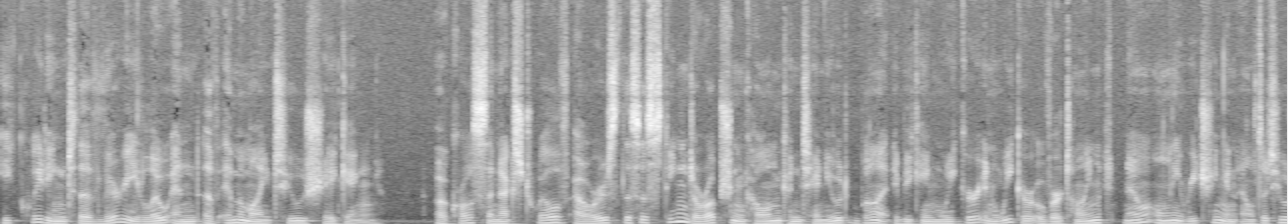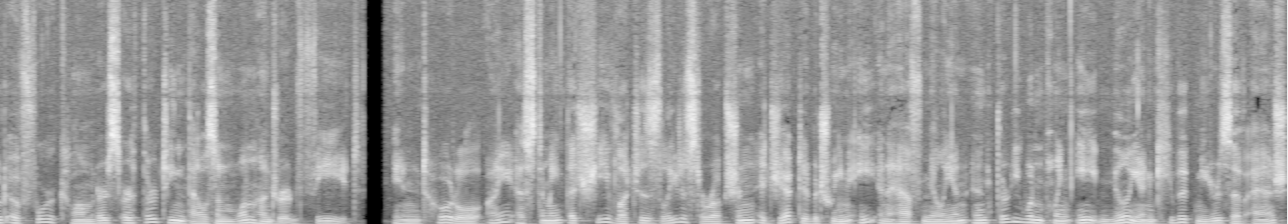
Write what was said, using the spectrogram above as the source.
equating to the very low end of MMI2 shaking. Across the next 12 hours, the sustained eruption column continued, but it became weaker and weaker over time, now only reaching an altitude of 4 kilometers or 13,100 feet. In total, I estimate that Shiveluch's latest eruption ejected between 8.5 million and 31.8 million cubic meters of ash,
